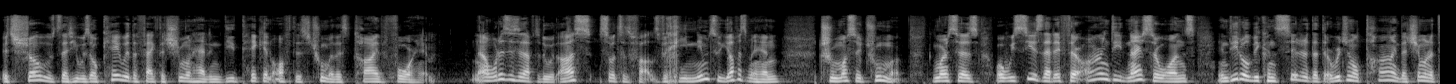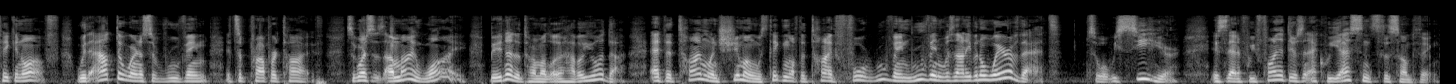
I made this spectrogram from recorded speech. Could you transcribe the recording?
it shows that he was okay with the fact that Shimon had indeed taken off this truma, this tithe for him. Now, what does this have to do with us? So it's as follows. truma truma. The Gemara says, what we see is that if there are indeed nicer ones, indeed it will be considered that the original tithe that Shimon had taken off, without the awareness of Ruvain, it's a proper tithe. So the Gemara says, Amai, why? At the time when Shimon was taking off the tithe for Ruvain, Ruvain was not even aware of that. So what we see here is that if we find that there's an acquiescence to something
